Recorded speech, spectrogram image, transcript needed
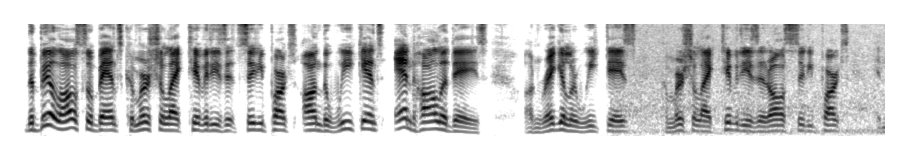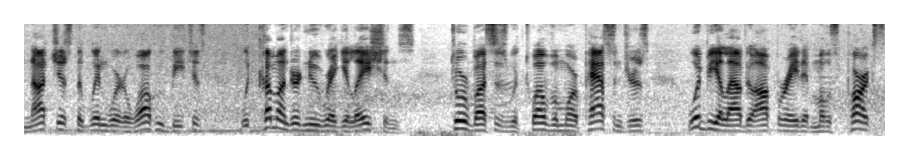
The bill also bans commercial activities at city parks on the weekends and holidays. On regular weekdays, commercial activities at all city parks and not just the Windward Oahu beaches would come under new regulations. Tour buses with 12 or more passengers would be allowed to operate at most parks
